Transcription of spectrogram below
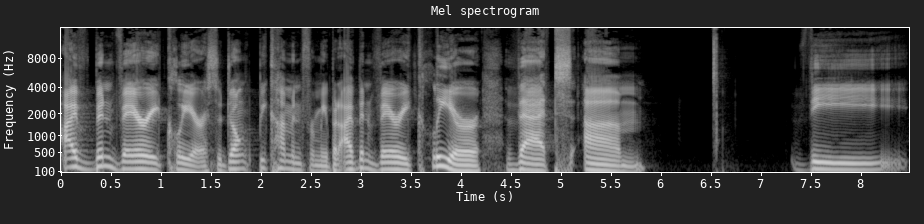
I've been very clear, so don't be coming for me, but I've been very clear that um the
